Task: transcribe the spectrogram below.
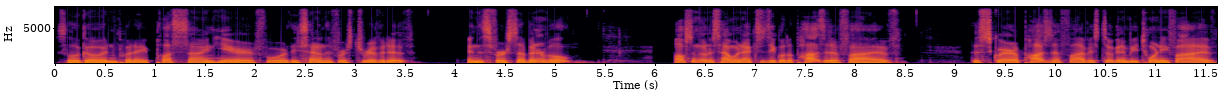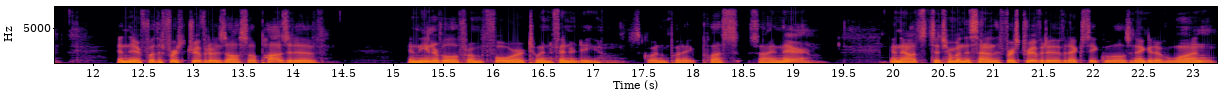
So we'll go ahead and put a plus sign here for the sign of the first derivative in this first subinterval. Also notice how when x is equal to positive 5, the square of positive 5 is still going to be 25, and therefore the first derivative is also positive in the interval from 4 to infinity. Let's go ahead and put a plus sign there. And now let's determine the sign of the first derivative at x equals negative 1,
